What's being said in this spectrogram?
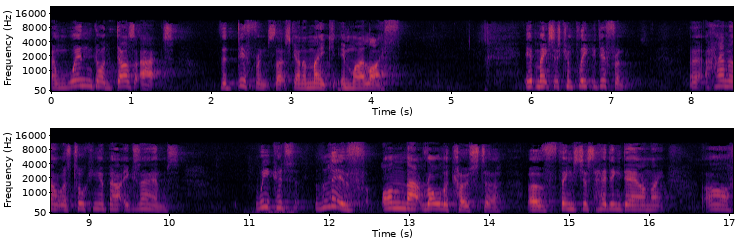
And when God does act, the difference that's going to make in my life. It makes us completely different. Uh, Hannah was talking about exams. We could live on that roller coaster of things just heading down, like, oh,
